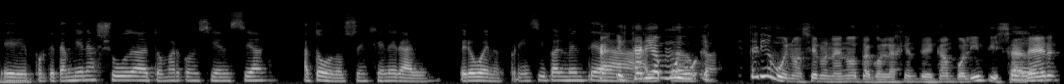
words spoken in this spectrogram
eh, porque también ayuda a tomar conciencia a todos en general, pero bueno, principalmente a... Estaría, muy, estaría bueno hacer una nota con la gente de Campo Limpio y saber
